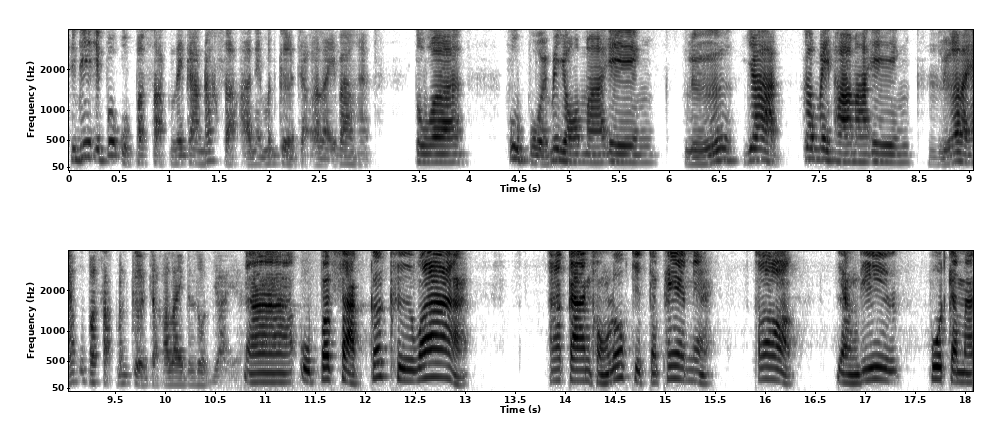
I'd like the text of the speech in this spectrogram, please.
ทีนี้ไอ้พวกอุปสรรคในการรักษาเนี่ยมันเกิดจากอะไรบ้างฮะตัวผู้ป่วยไม่ยอมมาเอง หรือญาติก็ไม่พามาเอง หรืออะไรฮะอุปสรรคมันเกิดจากอะไรเป็นส่วนใหญ่อะอ่าอุปสรรคก็คือว่าอาการของโรคจิตเภทเนี่ย ก็อย่างที่ พูดกันมา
